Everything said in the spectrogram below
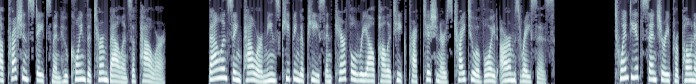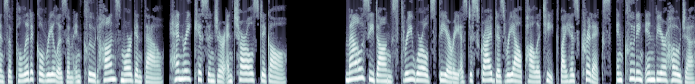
a Prussian statesman who coined the term balance of power. Balancing power means keeping the peace and careful realpolitik practitioners try to avoid arms races. 20th-century proponents of political realism include Hans Morgenthau, Henry Kissinger and Charles de Gaulle. Mao Zedong's Three Worlds theory is described as realpolitik by his critics, including Enver Hoxha,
